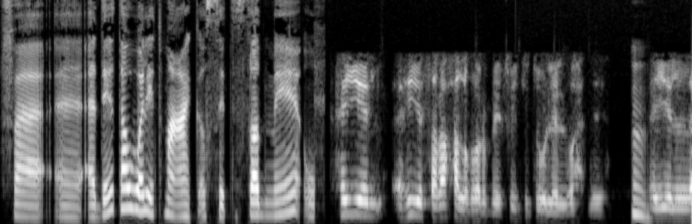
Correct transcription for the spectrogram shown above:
فقديه طولت معك قصة الصدمة و... هي هي صراحة الغربة فيك تقولي الوحدة. هي ال...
